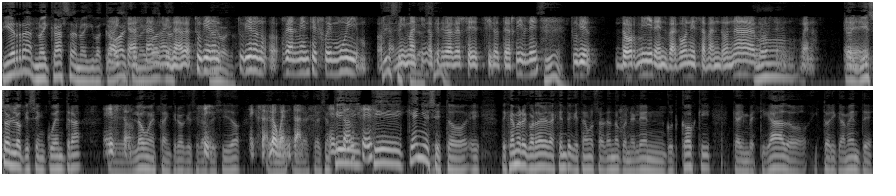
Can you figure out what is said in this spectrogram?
tierra, no hay casa, no hay va- No hay caballo, casa, no hay no vaca. hay nada. no hay Tuvieron, vaca. tuvieron, realmente fue muy, o sea, me imagino que debe haberse sido terrible. Sí. Tuvieron dormir en vagones abandonados, Oh. en- bueno. Y eh, eso es lo que se encuentra eh, eso. Lowenstein, creo que es el Sí, apellido. exacto. ¿Qué, Entonces- qué, qué año es esto? Eh, déjame recordar a la gente que estamos hablando con Helen Gutkowski, que ha investigado históricamente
